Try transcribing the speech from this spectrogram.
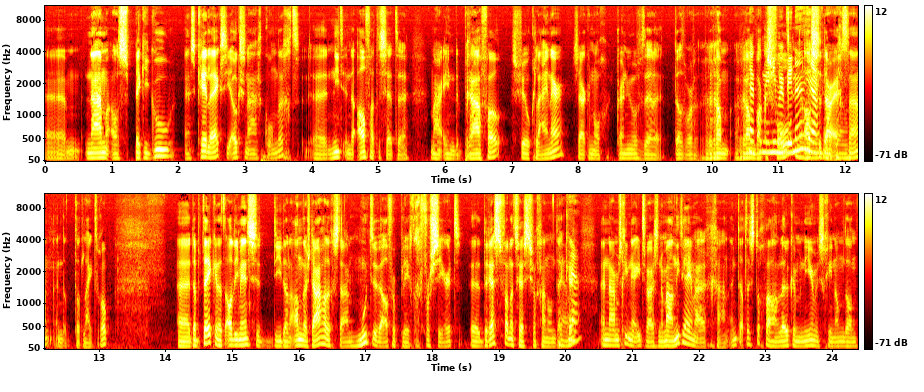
ehm, namen als Becky Goo en Skrillex, die ook zijn aangekondigd, eh, niet in de alfa te zetten, maar in de Bravo. is veel kleiner. Sterker nog, kan ik nu al vertellen, dat wordt ram, rambaksvol binnen, als ja. ze daar Ja. echt staan. En dat, dat lijkt erop. Eh, dat betekent dat al die mensen die dan anders daar hadden gestaan, moeten wel verplicht, geforceerd, eh, de rest van het festival gaan ontdekken. Ja. En naar misschien naar iets waar ze normaal niet heen waren gegaan. En dat is toch wel een leuke manier misschien om dan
